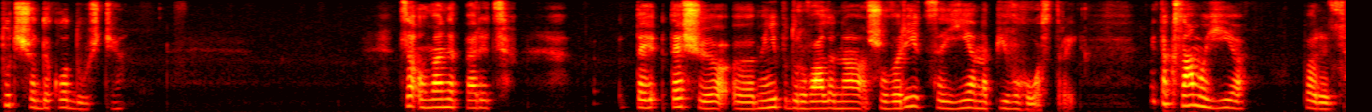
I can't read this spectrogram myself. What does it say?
Тут що докладу ще. Це у мене перець те, що е, мені подарували на шоварі, це є напівгострий. І так само є перець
